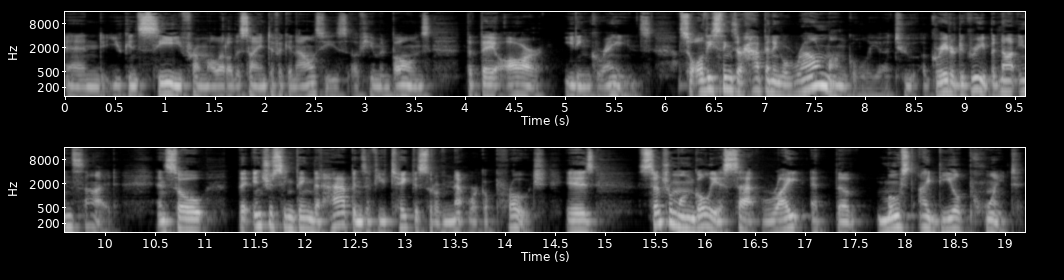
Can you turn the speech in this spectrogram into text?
And you can see from a lot of the scientific analyses of human bones that they are eating grains. So all these things are happening around Mongolia to a greater degree, but not inside. And so the interesting thing that happens if you take this sort of network approach is Central Mongolia sat right at the most ideal point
